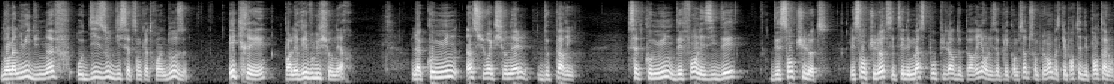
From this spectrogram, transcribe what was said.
Dans la nuit du 9 au 10 août 1792, est créée par les révolutionnaires la commune insurrectionnelle de Paris. Cette commune défend les idées des sans-culottes. Les sans-culottes, c'était les masses populaires de Paris, on les appelait comme ça tout simplement parce qu'elles portaient des pantalons.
